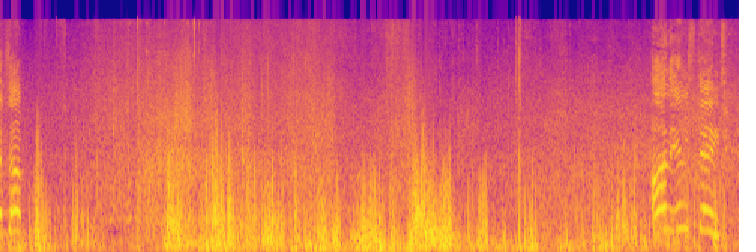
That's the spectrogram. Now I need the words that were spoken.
Heads up! On instant!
